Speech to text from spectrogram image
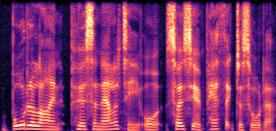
borderline personality or sociopathic disorder.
